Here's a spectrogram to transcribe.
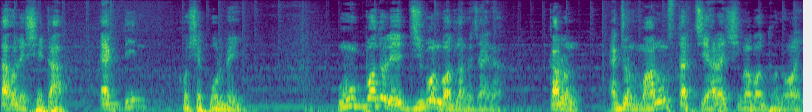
তাহলে সেটা একদিন খসে পড়বেই। মুখ বদলে জীবন বদলানো যায় না, কারণ একজন মানুষ তার চেহারায় সীমাবদ্ধ নয়।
